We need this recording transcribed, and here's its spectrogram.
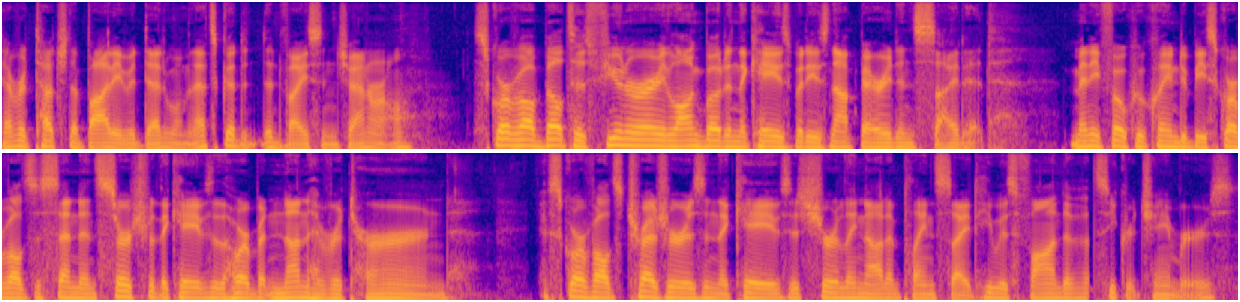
Never touch the body of a dead woman. That's good advice in general. Skorval built his funerary longboat in the caves, but he's not buried inside it. Many folk who claim to be Skorvald's descendants search for the caves of the Hoard, but none have returned. If Skorvald's treasure is in the caves, it's surely not in plain sight. He was fond of secret chambers.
